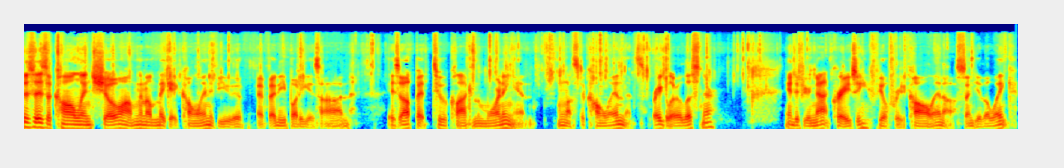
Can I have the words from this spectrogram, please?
this is a call-in show. I'm gonna make a call-in if you if, if anybody is on is up at two o'clock in the morning and wants to call in. That's a regular listener. And if you're not crazy, feel free to call in. I'll send you the link,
